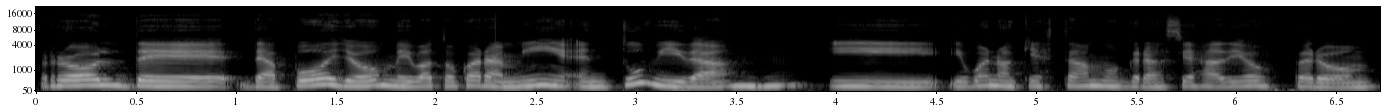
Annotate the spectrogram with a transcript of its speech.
rol de, de apoyo, me iba a tocar a mí en tu vida. Y, y, bueno, aquí estamos, gracias a Dios, pero,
